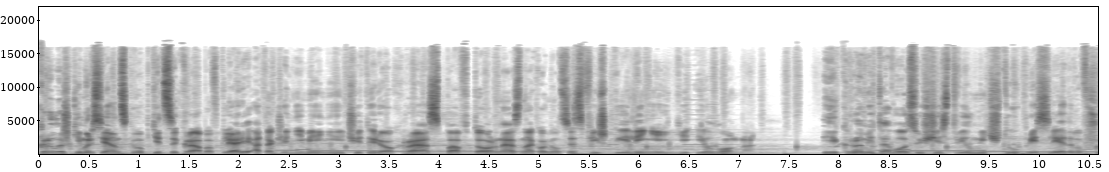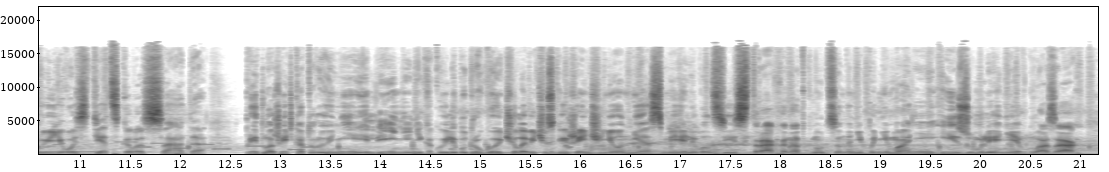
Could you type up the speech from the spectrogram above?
крылышки марсианского птицы-краба в кляре, а также не менее четырех раз повторно ознакомился с фишкой линейки Илона. И кроме того осуществил мечту, преследовавшую его с детского сада, предложить которую ни Элине, ни какой-либо другой человеческой женщине он не осмеливался из страха наткнуться на непонимание и изумление в глазах –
